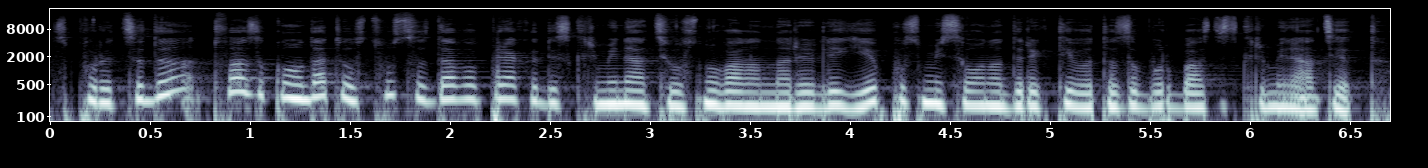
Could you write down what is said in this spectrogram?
Според съда, това законодателство създава пряка дискриминация, основана на религия по смисъла на директивата за борба с дискриминацията.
